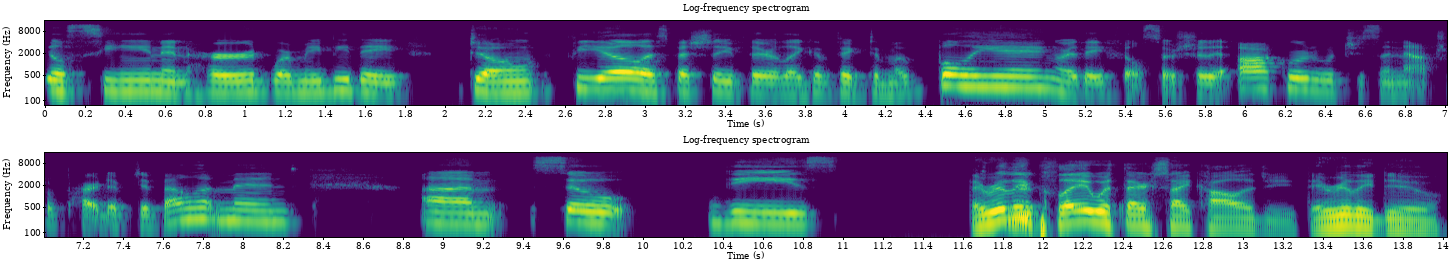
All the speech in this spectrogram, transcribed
feel seen and heard, where maybe they don't feel, especially if they're like a victim of bullying or they feel socially awkward, which is a natural part of development. Um, so these they really play with their psychology. They really do.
